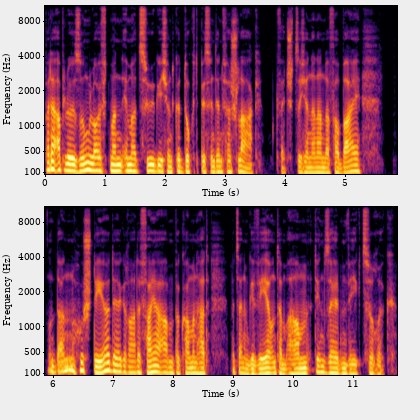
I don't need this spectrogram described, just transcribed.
Bei der Ablösung läuft man immer zügig und geduckt bis in den Verschlag, quetscht sich aneinander vorbei, und dann huscht der, der gerade Feierabend bekommen hat, mit seinem Gewehr unterm Arm denselben Weg zurück.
